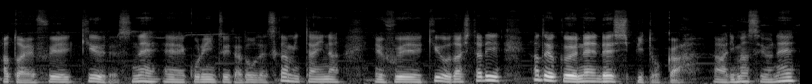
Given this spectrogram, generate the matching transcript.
あとは FAQ ですね。えこれについてはどうですかみたいな FAQ を出したり、あとよくね、レシピとか、ありますよね。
